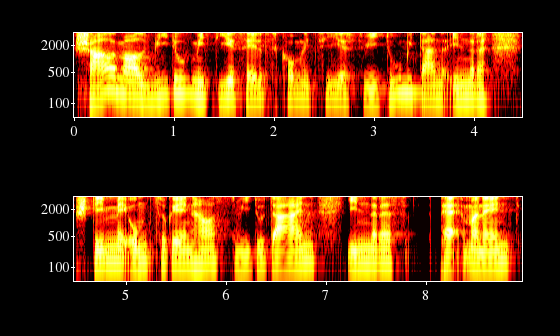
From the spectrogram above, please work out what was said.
Schau mal, wie du mit dir selbst kommunizierst, wie du mit deiner inneren Stimme umzugehen hast, wie du dein Inneres permanent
